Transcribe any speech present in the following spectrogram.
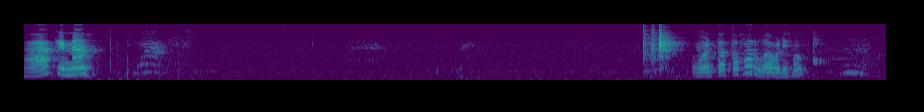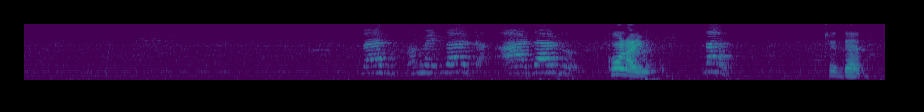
હા કે ના? વણતા તો સારું આવડે હો. કોણ આવ્યું સિદ્ધાર્થ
